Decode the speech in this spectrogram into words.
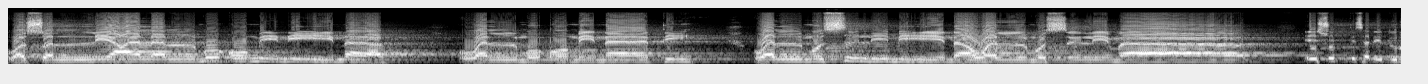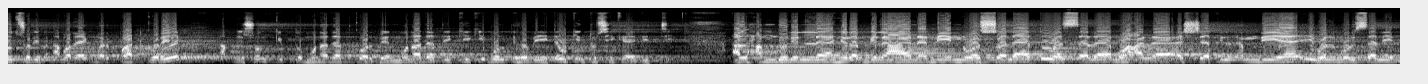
وصل على المؤمنين والمؤمنات والمسلمين والمسلمات এই শক্তিশালী দুরুদ শরীফ আবার একবার পাঠ করে আপনি সংক্ষিপ্ত মোনাজাত করবেন মোনাজাতে কি কি বলতে হবে এটাও কিন্তু শিখিয়ে দিচ্ছি الحمد لله رب العالمين والصلاة والسلام على أشرف الأنبياء والمرسلين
